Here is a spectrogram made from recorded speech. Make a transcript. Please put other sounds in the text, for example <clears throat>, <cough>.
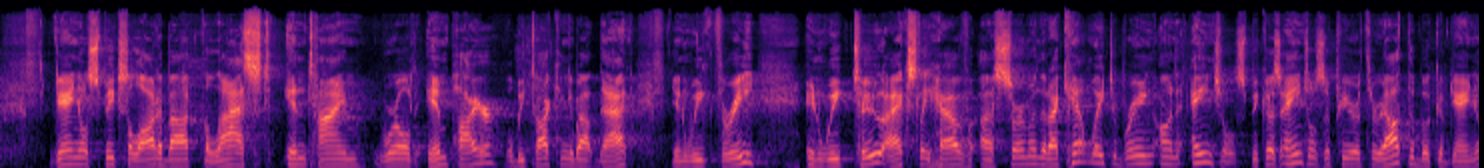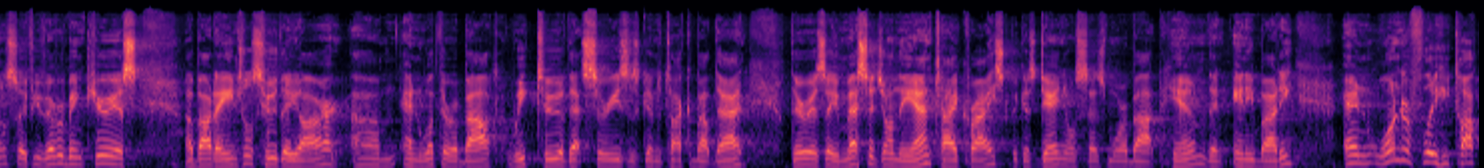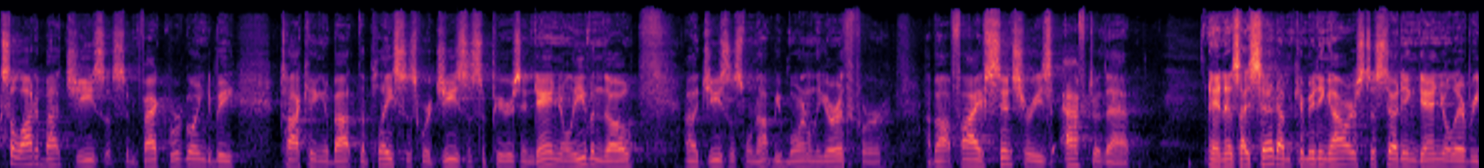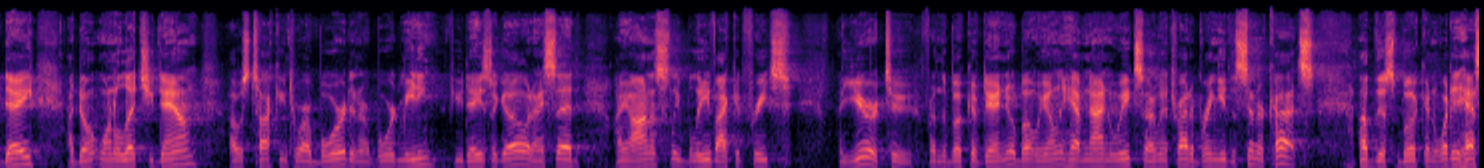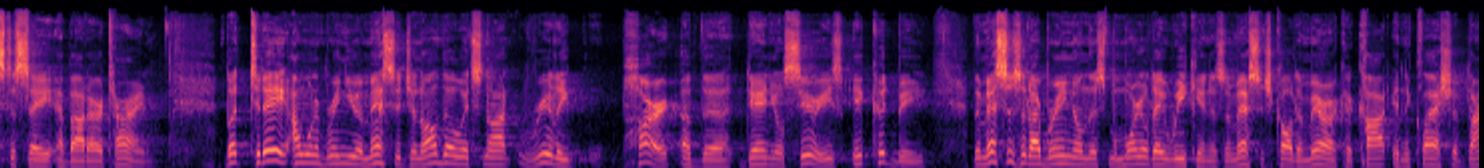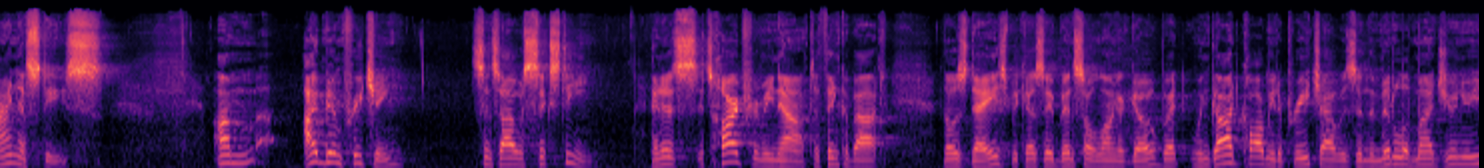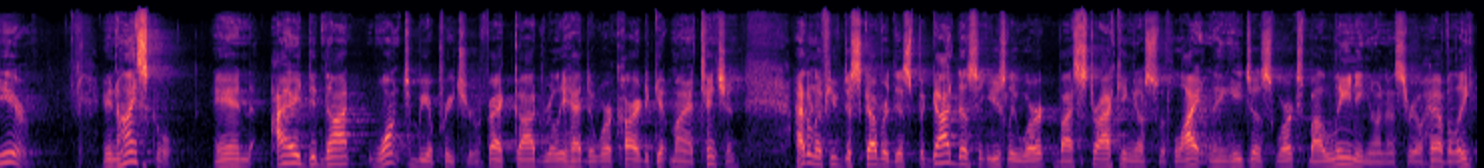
Daniel speaks a lot about the last end time world empire. We'll be talking about that in week three. In week two, I actually have a sermon that I can't wait to bring on angels because angels appear throughout the book of Daniel. So if you've ever been curious about angels, who they are, um, and what they're about, week two of that series is going to talk about that. There is a message on the Antichrist because Daniel says more about him than anybody. And wonderfully, he talks a lot about Jesus. In fact, we're going to be talking about the places where Jesus appears in Daniel, even though uh, Jesus will not be born on the earth for about five centuries after that. And as I said, I'm committing hours to studying Daniel every day. I don't want to let you down. I was talking to our board in our board meeting a few days ago, and I said, I honestly believe I could preach a year or two from the book of Daniel, but we only have nine weeks, so I'm going to try to bring you the center cuts of this book and what it has to say about our time. But today I want to bring you a message, and although it's not really part of the Daniel series, it could be. The message that I bring on this Memorial Day weekend is a message called America Caught in the Clash of Dynasties. Um, I've been preaching since I was 16, and it's, it's hard for me now to think about those days because they've been so long ago. But when God called me to preach, I was in the middle of my junior year in high school. And I did not want to be a preacher. In fact, God really had to work hard to get my attention. I don't know if you've discovered this, but God doesn't usually work by striking us with lightning. He just works by leaning on us real heavily.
